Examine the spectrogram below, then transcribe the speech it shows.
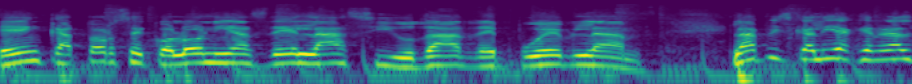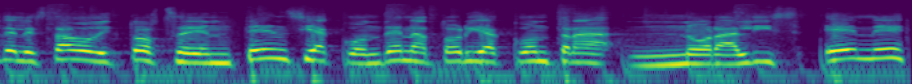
en 14 colonias de la ciudad de Puebla. La Fiscalía General del Estado dictó sentencia condenatoria contra Noralis N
